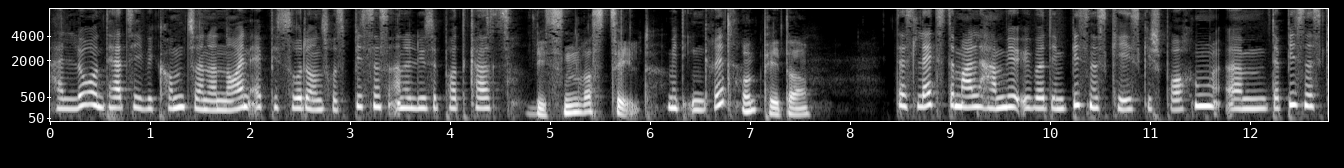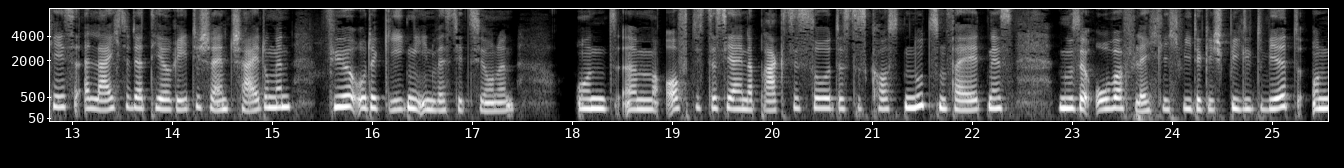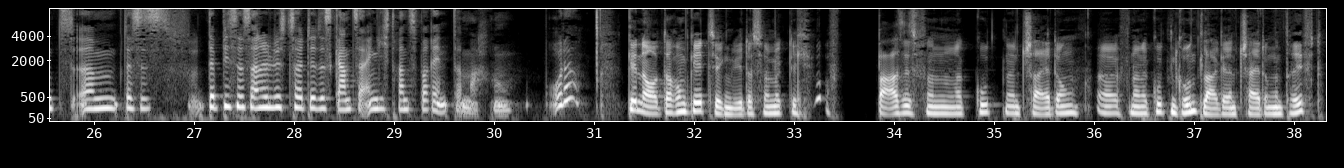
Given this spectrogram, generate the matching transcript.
Hallo und herzlich willkommen zu einer neuen Episode unseres Business Analyse Podcasts. Wissen was zählt. Mit Ingrid. Und Peter. Das letzte Mal haben wir über den Business Case gesprochen. Ähm, der Business Case erleichtert ja theoretische Entscheidungen für oder gegen Investitionen. Und ähm, oft ist das ja in der Praxis so, dass das Kosten-Nutzen-Verhältnis nur sehr oberflächlich wiedergespiegelt wird und ähm, das ist der Business Analyst sollte das Ganze eigentlich transparenter machen, oder? Genau, darum geht's irgendwie, dass wir wirklich auf Basis von einer guten Entscheidung, äh, von einer guten Grundlage Entscheidungen trifft.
